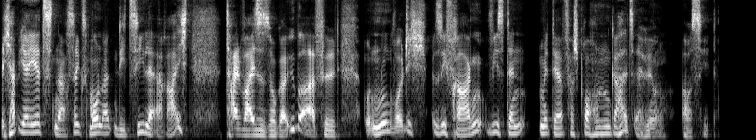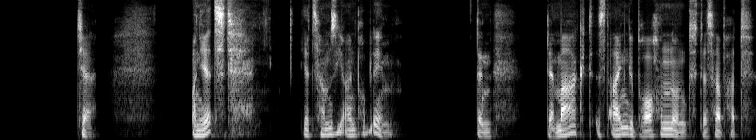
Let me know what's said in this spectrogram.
Ich habe ja jetzt nach sechs Monaten die Ziele erreicht, teilweise sogar übererfüllt. Und nun wollte ich Sie fragen, wie es denn mit der versprochenen Gehaltserhöhung aussieht. Tja, und jetzt, jetzt haben Sie ein Problem. Denn der Markt ist eingebrochen und deshalb hat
